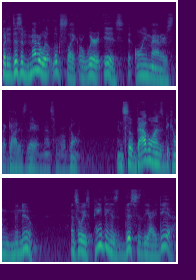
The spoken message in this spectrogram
but it doesn't matter what it looks like or where it is. It only matters that God is there, and that's where we're going. And so Babylon has become the new. And so he's painting is this is the idea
